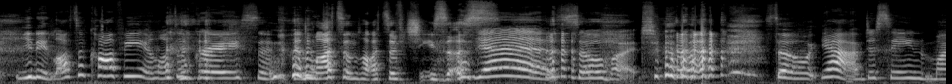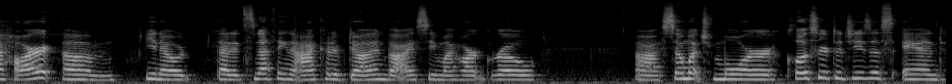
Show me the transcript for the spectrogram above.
you need lots of coffee and lots of grace and and lots and lots of Jesus. yes, so much. so yeah, I've just seen my heart. Um, you know that it's nothing that I could have done, but I see my heart grow uh, so much more closer to Jesus, and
